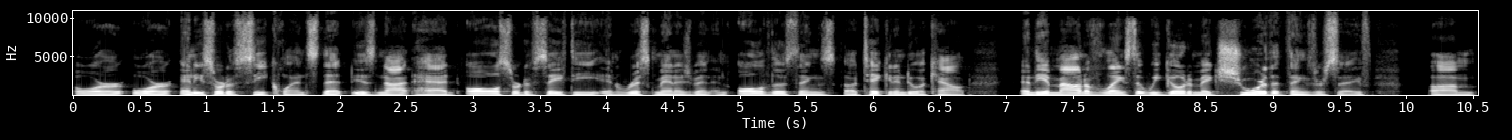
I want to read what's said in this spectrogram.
or or any sort of sequence that is not had all sort of safety and risk management and all of those things uh, taken into account. And the amount of lengths that we go to make sure that things are safe um,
